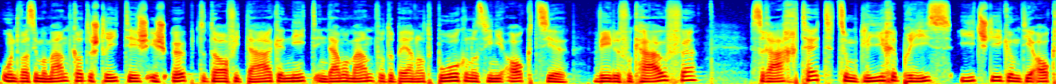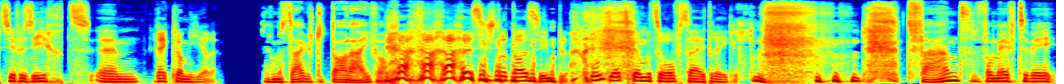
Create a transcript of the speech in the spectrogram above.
Und was im Moment gerade der Streit ist, ist, ob der David Degen nicht in dem Moment, wo der Bernhard Burger noch seine Aktien will verkaufen das Recht hat, zum gleichen Preis einzusteigen, um die Aktien für sich zu ähm, reklamieren. Ich muss sagen, es ist total einfach. es ist total simpel. Und jetzt gehen wir zur Offside-Regel. die Fans vom FCB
